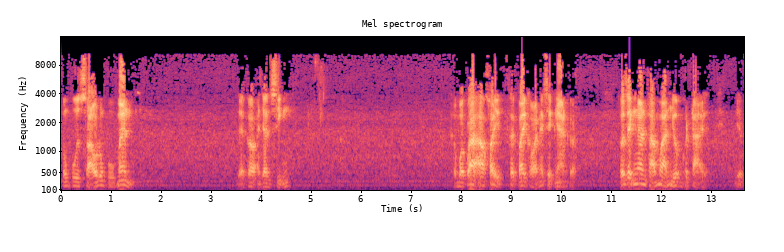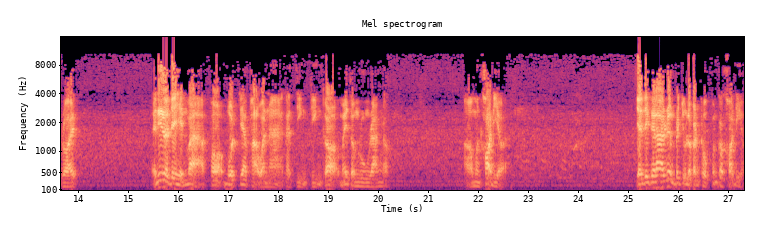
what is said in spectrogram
หลวงปู่เสาหลวงปู่มั่น แล้วก็อาจารย์สิงห์เขาบอกว่าเอาค่อยค่อยไปก่อนให้เสร็จงานก่อนพอเสร็จงานสามวันโยมก็ตายเรียบร้อย อันนี้เราจะเห็นว่าพอบทจะภาวนาก็จริง ๆ ก็ไม่ต้องรุงรังหรอกเอามันข้อเดียวอย่างที่กระเรื่องประจุลปันถกมันก็ข้อเดียว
